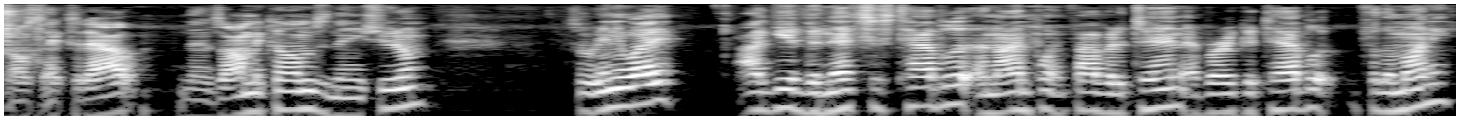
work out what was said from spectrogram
You also exit out, then zombie comes, and then you shoot him. So anyway, I give the Nexus tablet a 9.5 out of 10, a very good tablet for the money.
